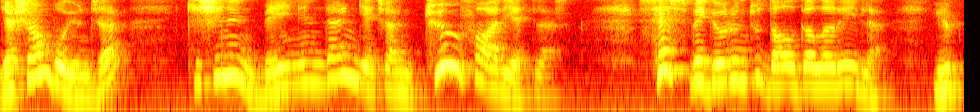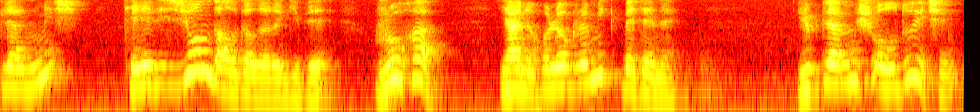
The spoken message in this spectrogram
Yaşam boyunca kişinin beyninden geçen tüm faaliyetler ses ve görüntü dalgalarıyla yüklenmiş televizyon dalgaları gibi ruha yani hologramik bedene yüklenmiş olduğu için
